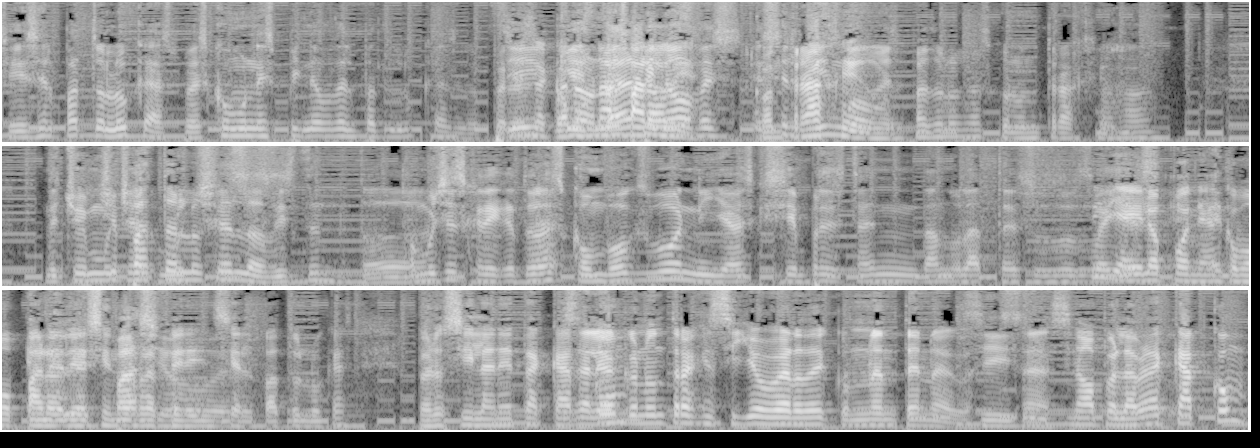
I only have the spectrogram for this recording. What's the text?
Sí, es el Pato Lucas, pues es como un spin-off del Pato Lucas, güey. Pero Sí, es, con bueno, no un es parodia. spin-off, es, Con es el traje, güey. Pato Lucas con un traje. Ajá. De hecho, hay muchas, Pato Lucas lo visten todo. hay muchas caricaturas con Box Bunny y ya ves que siempre se están dando lata esos dos güeyes ahí lo ponían en- como parodia haciendo espacio, referencia al Pato Lucas. Pero sí, la neta, Capcom... Salió con un trajecillo verde con una antena, güey. Sí, O sea, sí. No, pero la verdad, Capcom,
